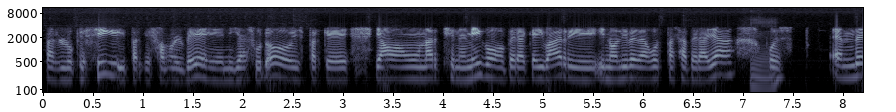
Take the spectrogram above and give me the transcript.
per lo que sigui, perquè fa molt bé, ni hi ha sorolls, perquè hi ha un arxienemigo per aquell barri i no li ve de gust passar per allà, Mhm. doncs, hem de,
